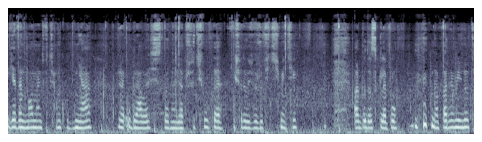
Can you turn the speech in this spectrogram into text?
jeden moment w ciągu dnia, że ubrałeś swoje najlepsze ciuchy i szedłeś wyrzucić śmieci albo do sklepu na parę minut.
